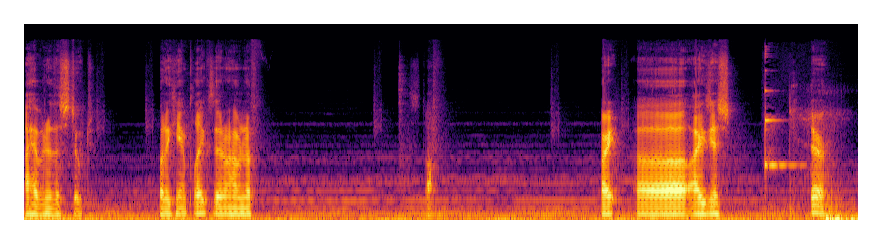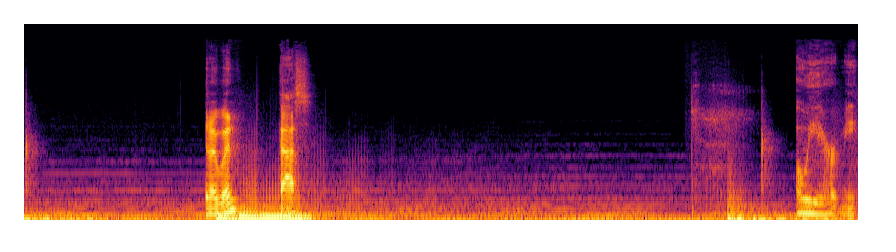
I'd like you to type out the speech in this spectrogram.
I have another stoat. But I can't play because I don't have enough stuff. Alright, uh, I just... There. Did I win? Pass. Oh, he hurt me.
